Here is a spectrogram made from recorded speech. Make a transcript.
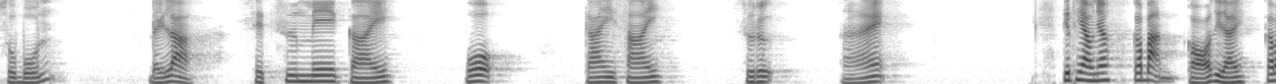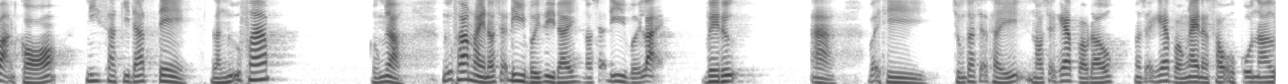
Số 4 đấy là setsume kai wo kai sai suru đấy. Tiếp theo nhá, các bạn có gì đấy các bạn có nisakidate là ngữ pháp. Đúng nhỉ ngữ pháp này nó sẽ đi với gì đấy? nó sẽ đi với lại veru à vậy thì chúng ta sẽ thấy nó sẽ ghép vào đâu? Nó sẽ ghép vào ngay đằng sau okonau.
